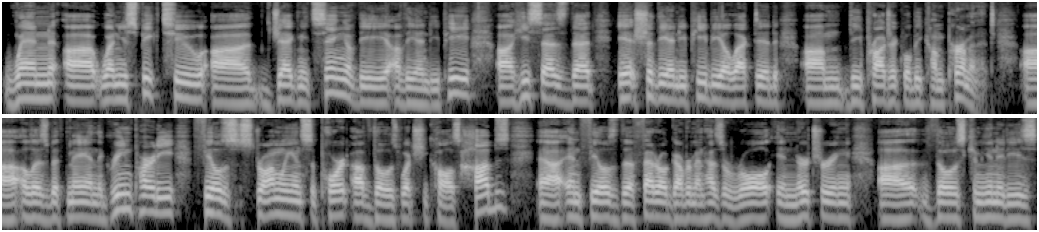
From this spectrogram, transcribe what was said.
when uh, when you speak to uh, Jagmeet Singh of the of the NDP, uh, he says that it, should the NDP be elected, um, the project will become permanent. Uh, Elizabeth May and the Green Party feels feels strongly in support of those, what she calls hubs, uh, and feels the federal government has a role in nurturing uh, those communities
